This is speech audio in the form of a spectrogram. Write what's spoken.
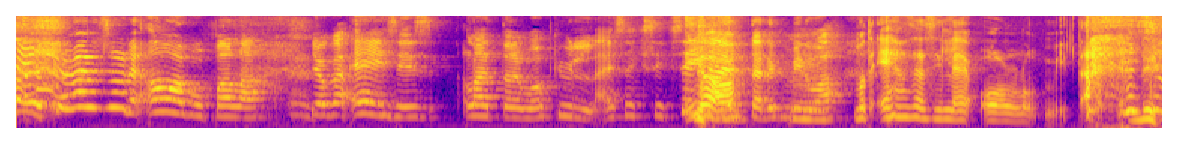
ensimmäinen aamupala, joka ei siis laittanut mua kylläiseksi. Se ei Joo. näyttänyt minua. Mut eihän se sille ollut mitään. Se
